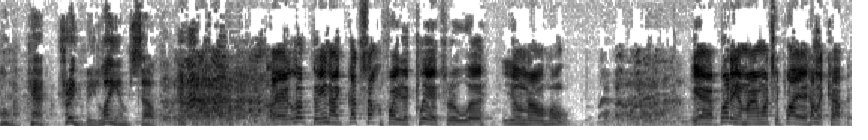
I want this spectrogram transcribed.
Oh, cat. Trigby Lee himself. Hey, look, Dean, I got something for you to clear through, uh, you know who. Yeah, a buddy of mine wants to buy a helicopter.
